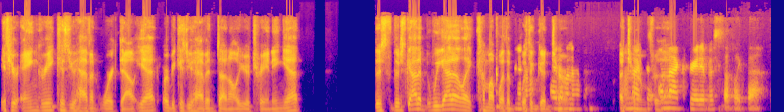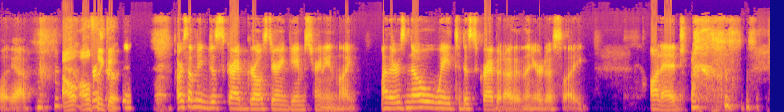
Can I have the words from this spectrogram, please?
if you're angry because you haven't worked out yet or because you haven't done all your training yet. There's there's got to we got to like come up with a with a good term. A I'm term not, for that. I'm not creative with stuff like that, but yeah. I'll, I'll think of or something to describe girls during games training. Like uh, there's no way to describe it other than you're just like on edge.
